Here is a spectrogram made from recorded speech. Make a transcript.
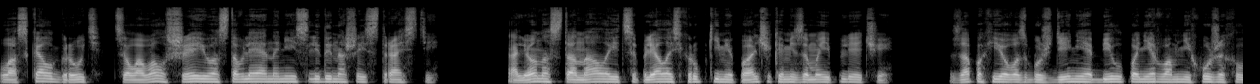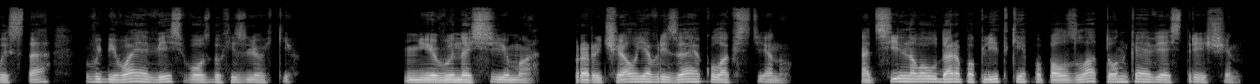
ласкал грудь, целовал шею, оставляя на ней следы нашей страсти. Алена стонала и цеплялась хрупкими пальчиками за мои плечи. Запах ее возбуждения бил по нервам не хуже хлыста, выбивая весь воздух из легких. «Невыносимо!» — прорычал я, врезая кулак в стену. От сильного удара по плитке поползла тонкая вязь трещин.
